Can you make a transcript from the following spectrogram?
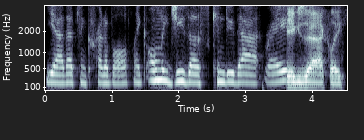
Yeah that's incredible. Like only jesus can do that right? Exactly.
